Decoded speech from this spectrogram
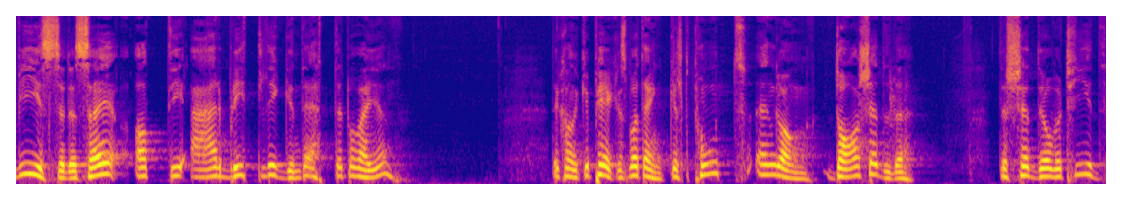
Viser det seg at de er blitt liggende etter på veien. Det kan ikke pekes på et enkeltpunkt en gang. Da skjedde det. Det skjedde over tid.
